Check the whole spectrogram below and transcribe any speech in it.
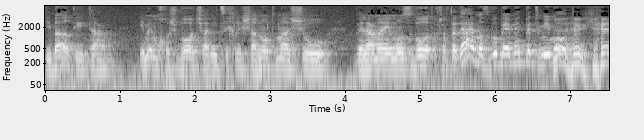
דיברתי איתן, אם הן חושבות שאני צריך לשנות משהו, ולמה הן עוזבות. עכשיו, אתה יודע, הן עזבו באמת בתמימות. כן.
